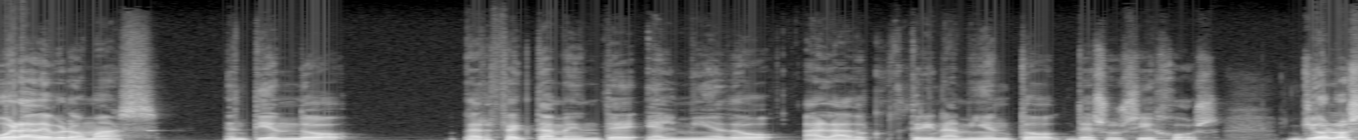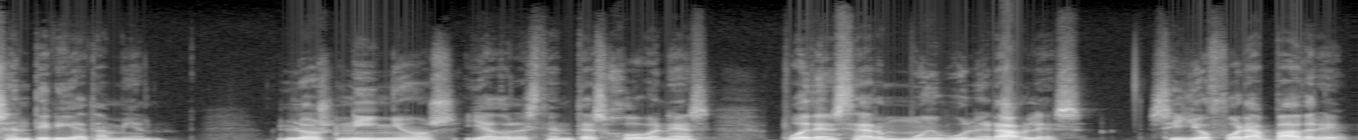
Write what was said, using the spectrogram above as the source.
Fuera de bromas, entiendo perfectamente el miedo al adoctrinamiento de sus hijos. Yo lo sentiría también los niños y adolescentes jóvenes pueden ser muy vulnerables. Si yo fuera padre,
